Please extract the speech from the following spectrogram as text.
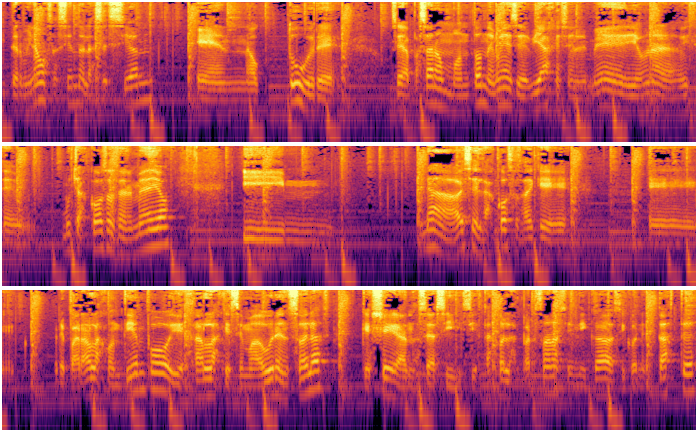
Y terminamos haciendo la sesión en octubre o sea, pasaron un montón de meses, viajes en el medio, una, ¿viste? muchas cosas en el medio. Y mm, nada, a veces las cosas hay que eh, prepararlas con tiempo y dejarlas que se maduren solas, que llegan. O sea, si, si estás con las personas indicadas y conectaste,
